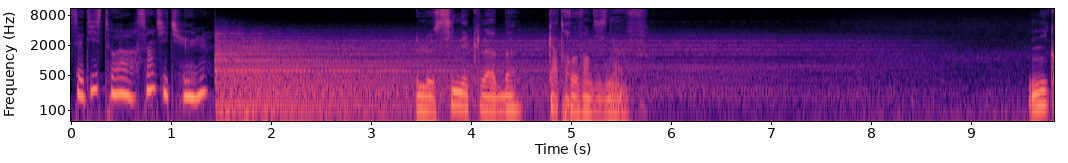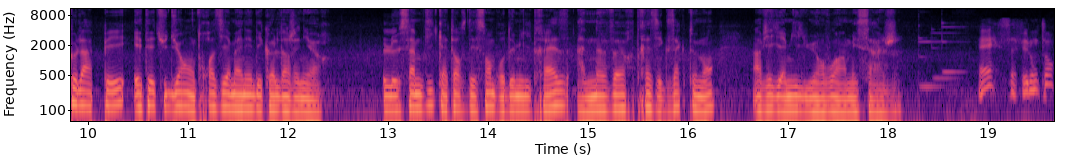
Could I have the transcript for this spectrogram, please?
Cette histoire s'intitule Le Ciné Club 99. Nicolas P. est étudiant en troisième année d'école d'ingénieur. Le samedi 14 décembre 2013, à 9h très exactement, un vieil ami lui envoie un message. Eh, ça fait longtemps.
